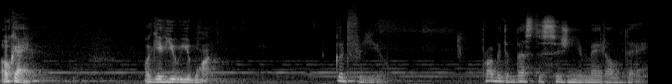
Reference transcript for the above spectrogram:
Okay. I'll give you what you want. Good for you. Probably the best decision you made all day.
